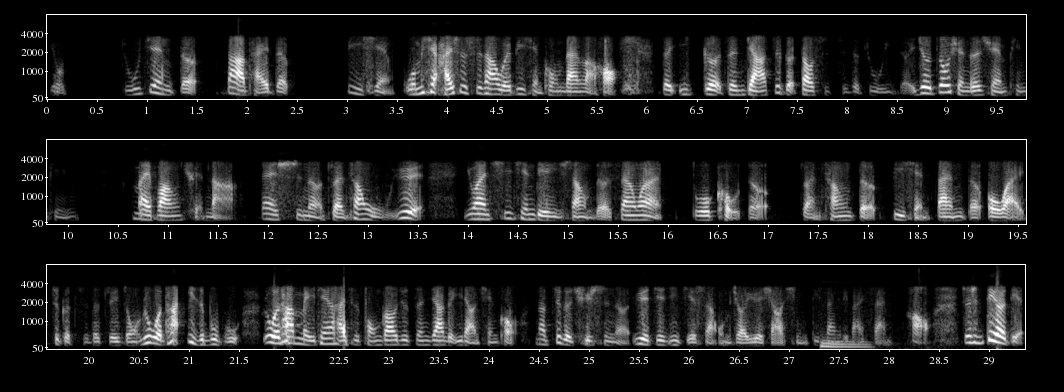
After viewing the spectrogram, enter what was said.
有逐渐的。大台的避险，我们现还是视它为避险空单了哈的一个增加，这个倒是值得注意的。也就是周选择权频频卖方全拿，但是呢，转仓五月一万七千点以上的三万多口的转仓的避险单的 OI，这个值得追踪。如果它一直不补，如果它每天还是逢高就增加个一两千口，那这个趋势呢，越接近结算，我们就要越小心。第三个礼拜三，好，这是第二点，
